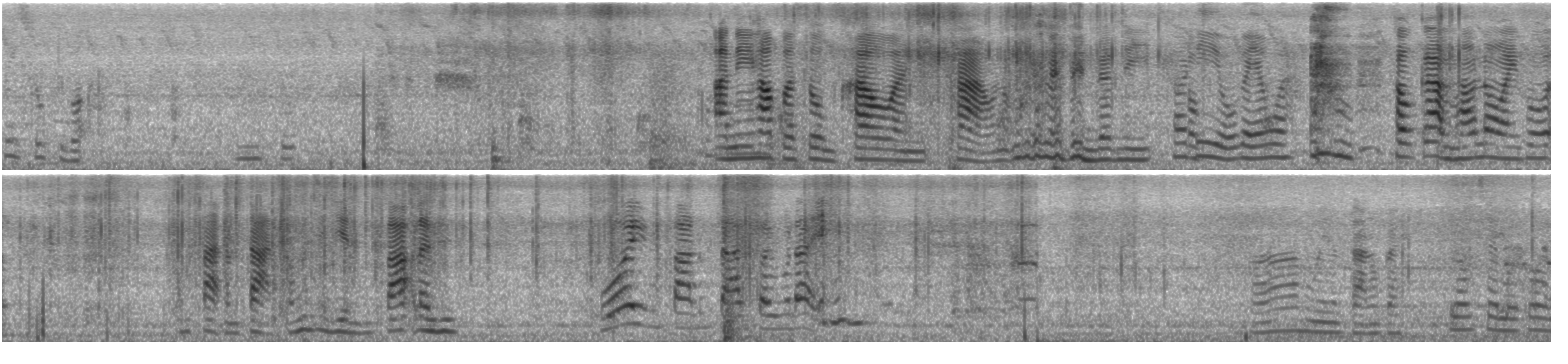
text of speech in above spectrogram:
อุ้ยซุกอยู่บ่อืมซุกอันนี้ครับผสมข้าวอันขาวเนาะมันก็เลยเป็นแบบนี้เขาวดิวกันยังวะข้าวกล้ำข้าวน้อยโพดน้ำตาลน้ำตาลเขามันจะเย็นปะเลยนี่โอ้ยน้ำตาลน้ำตาลไปม่ได้อ้าทำไมน้ำตาลลงไปลองใส่มือก่อน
